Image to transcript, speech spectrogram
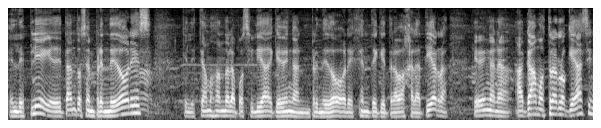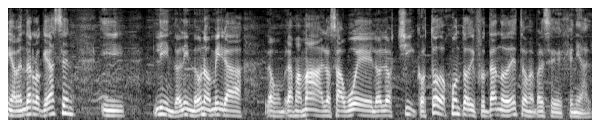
despliegue de tantos emprendedores que le estamos dando la posibilidad de que vengan emprendedores, gente que trabaja la tierra, que vengan acá a mostrar lo que hacen y a vender lo que hacen. Y lindo, lindo. Uno mira las mamás, los abuelos, los chicos, todos juntos disfrutando de esto, me parece genial.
